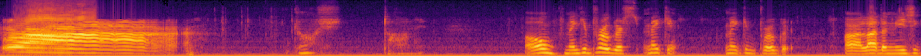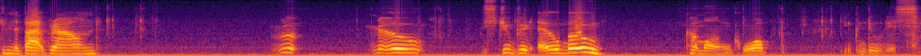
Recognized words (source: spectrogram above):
Gosh darn it. Oh, making progress. Making making progress. Oh, I like the music in the background. No, stupid elbow. Come on, QWOP. You can do this.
